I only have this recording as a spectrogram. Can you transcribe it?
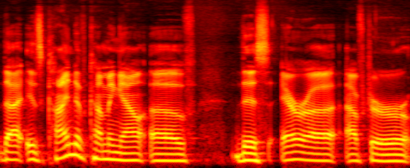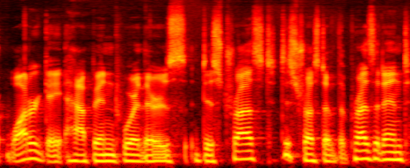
that is kind of coming out of this era after Watergate happened, where there's distrust, distrust of the president,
